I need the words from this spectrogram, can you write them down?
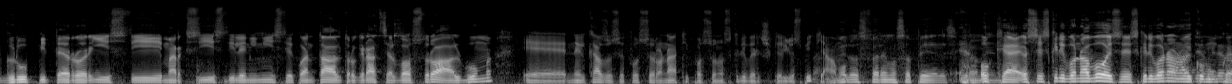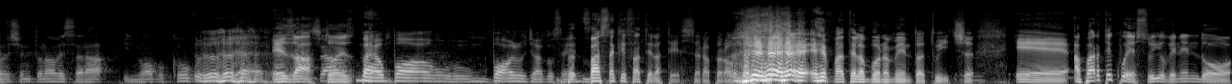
gruppi terroristi, marxisti, leninisti e quant'altro grazie al vostro album e nel caso se fossero nati possono scriverci che li ospitiamo. Ve lo faremo sapere sicuramente. Ok, o se scrivono a voi, se scrivono a noi comunque. 1909 sarà il nuovo PR. Esatto, es- Beh, un po', un po' in un certo B- senso. basta che fate la tessera, però, e fate l'abbonamento a Twitch. E a parte questo, io venendo,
